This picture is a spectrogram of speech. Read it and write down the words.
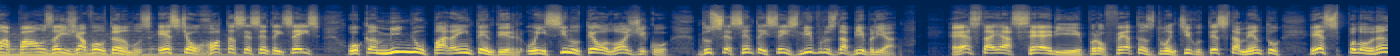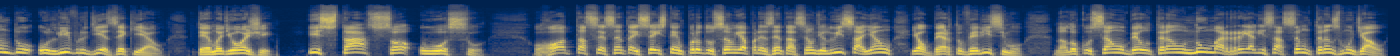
Uma pausa e já voltamos. Este é o Rota 66, o caminho para entender o ensino teológico dos 66 livros da Bíblia. Esta é a série Profetas do Antigo Testamento explorando o livro de Ezequiel. Tema de hoje: Está só o osso. Rota 66 tem produção e apresentação de Luiz Saião e Alberto Veríssimo. Na locução, Beltrão numa realização transmundial.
